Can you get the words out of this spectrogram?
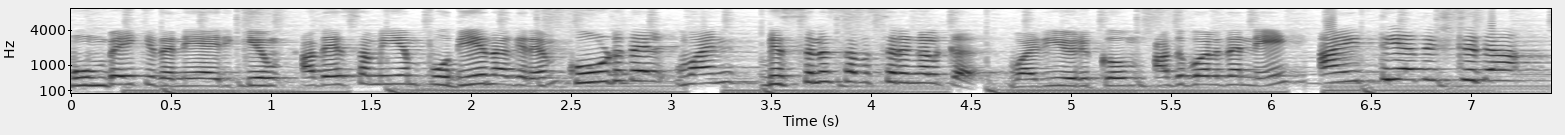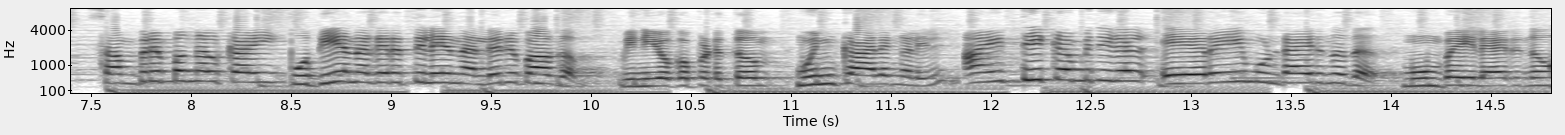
മുംബൈക്ക് തന്നെയായിരിക്കും. അതേസമയം പുതിയ നഗരം കൂടുതൽ വൻ ബിസിനസ് അവസരങ്ങൾക്ക് വഴിയൊരുക്കും. അതുപോലെ തന്നെ ഐ ടി അധിഷ്ഠിത സംരംഭങ്ങൾക്കായി പുതിയ നഗരത്തിലെ നല്ലൊരു ഭാഗം വിനിയോഗപ്പെടുത്തും. മുൻകാലങ്ങളിൽ ഐ ടി കമ്പനികൾ ഏറെയും ഉണ്ടായിരുന്നത് മുംബൈയിലായിരുന്നു.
